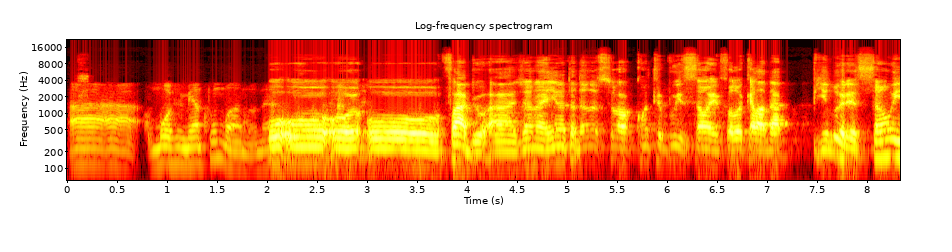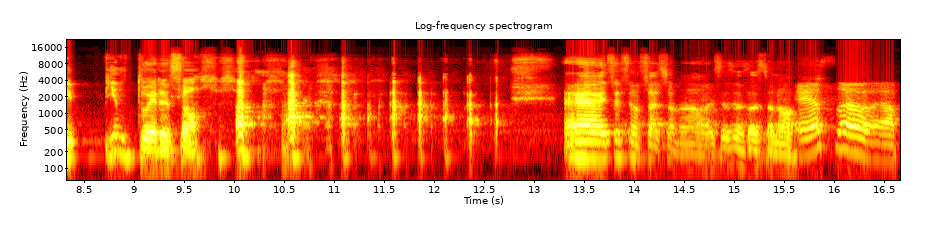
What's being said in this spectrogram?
a, o movimento humano. Né? O, o, o, o Fábio, a Janaína está dando a sua contribuição. Ele falou que ela dá piloereção e pintoereção. É, isso é sensacional, isso é sensacional. Essa a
